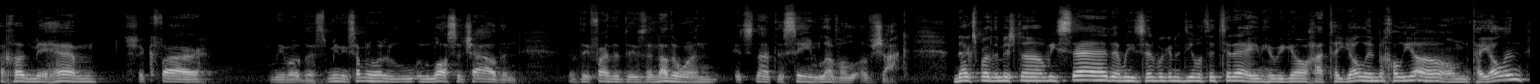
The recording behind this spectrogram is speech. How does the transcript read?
achad mehem shekfar limodas, meaning someone who, lost a child and If they find that there's another one, it's not the same level of shock. Next of the Mishnah, we said, and we said we're going to deal with it today. And here we go. Hatayolin yom. Tayolin,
